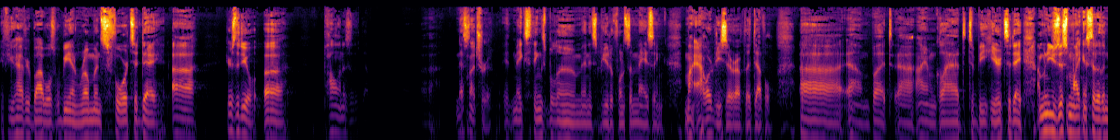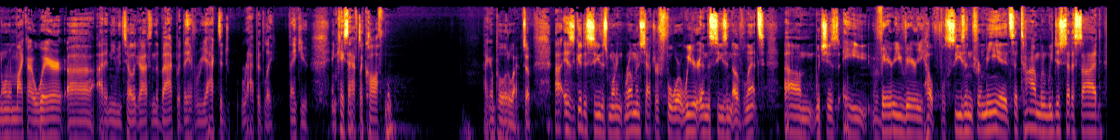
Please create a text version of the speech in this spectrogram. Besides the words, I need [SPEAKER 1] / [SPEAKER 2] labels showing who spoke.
[SPEAKER 1] If you have your Bibles, we'll be in Romans 4 today. Uh, here's the deal uh, pollen is the devil. Uh, that's not true. It makes things bloom and it's beautiful and it's amazing. My allergies are of the devil. Uh, um, but uh, I am glad to be here today. I'm going to use this mic instead of the normal mic I wear. Uh, I didn't even tell the guys in the back, but they have reacted rapidly. Thank you. In case I have to cough, I can pull it away. So uh, it's good to see you this morning. Romans chapter 4. We are in the season of Lent, um, which is a very, very helpful season for me. It's a time when we just set aside,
